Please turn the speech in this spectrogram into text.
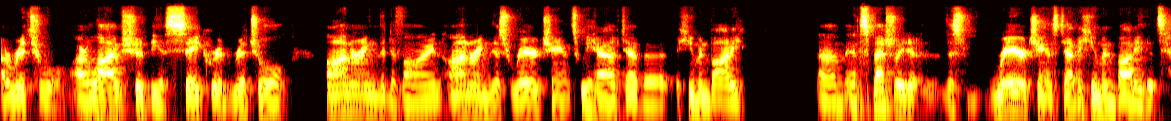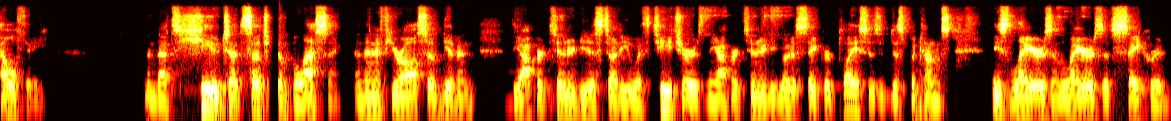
a ritual. Our lives should be a sacred ritual, honoring the divine, honoring this rare chance we have to have a, a human body, um, and especially this rare chance to have a human body that's healthy. And that's huge. That's such a blessing. And then if you're also given the opportunity to study with teachers and the opportunity to go to sacred places, it just becomes these layers and layers of sacred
